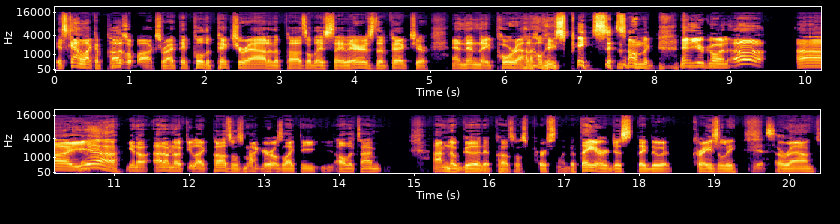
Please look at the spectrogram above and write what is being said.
it's kind of like a puzzle box right they pull the picture out of the puzzle they say there's the picture and then they pour out all these pieces on the and you're going oh uh yeah. yeah you know i don't know if you like puzzles my girls like to all the time I'm no good at puzzles personally, but they are just they do it crazily yes. around.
